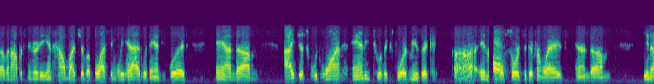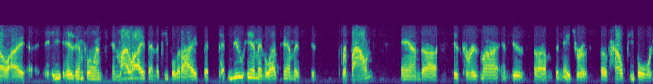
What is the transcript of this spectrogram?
of an opportunity and how much of a blessing we had with Andy Wood. And um, I just would want Andy to have explored music uh, in all sorts of different ways. And um, you know, I he, his influence in my life and the people that I that, that knew him and loved him is, is profound. And uh, his charisma and his um, the nature of, of how people were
